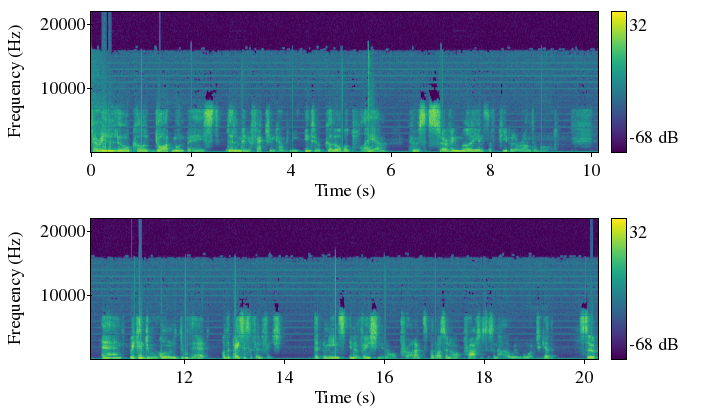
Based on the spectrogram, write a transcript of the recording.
very local Dortmund based little manufacturing company into a global player who's serving millions of people around the world. And we can do only do that on the basis of innovation. That means innovation in our products, but also in our processes and how we work together. So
